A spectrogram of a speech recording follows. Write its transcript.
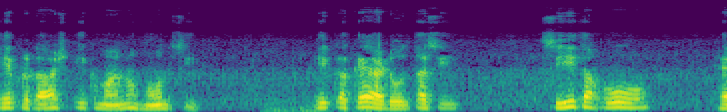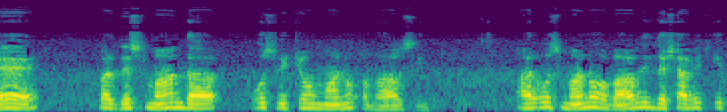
ਇਹ ਪ੍ਰਕਾਸ਼ ਇੱਕ ਮਾਨੋ ਹੋਂਦ ਸੀ। ਇੱਕ ਅਕਹਿ ਅਡੋਲਤਾ ਸੀ। ਸੀ ਤਾਂ ਉਹ ਹੈ ਪਰ ਦ੍ਰਿਸ਼ਟਮਾਨ ਦਾ ਉਸ ਵਿੱਚੋਂ ਮਾਨੋ ਅਭਾਵ ਸੀ। ਔਰ ਉਸ ਮਾਨੋ ਅਭਾਵ ਦੀ ਦਸ਼ਾ ਵਿੱਚ ਇੱਕ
